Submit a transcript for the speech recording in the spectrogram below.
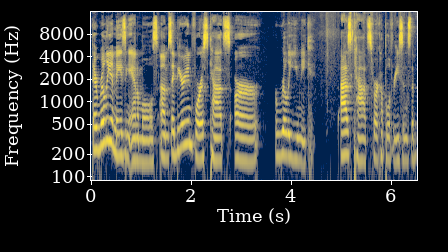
they're really amazing animals. Um siberian forest cats are really unique as cats for a couple of reasons. The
